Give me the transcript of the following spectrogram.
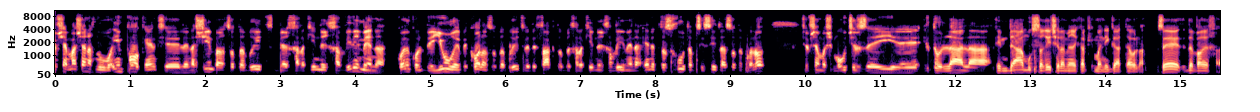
חושב שמה שאנחנו רואים פה, כן, כשלנשים בארצות הברית, בחלקים נרחבים ממנה, קודם כל דה יורה בכל ארצות הברית ודה פקטו בחלקים נרחבים ממנה, אין את הזכות הבסיסית לעשות הפלות, אני חושב שהמשמעות של זה היא אה, גדולה לעמדה המוסרית של אמריקה כמנהיגת העולם. זה דבר אחד.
